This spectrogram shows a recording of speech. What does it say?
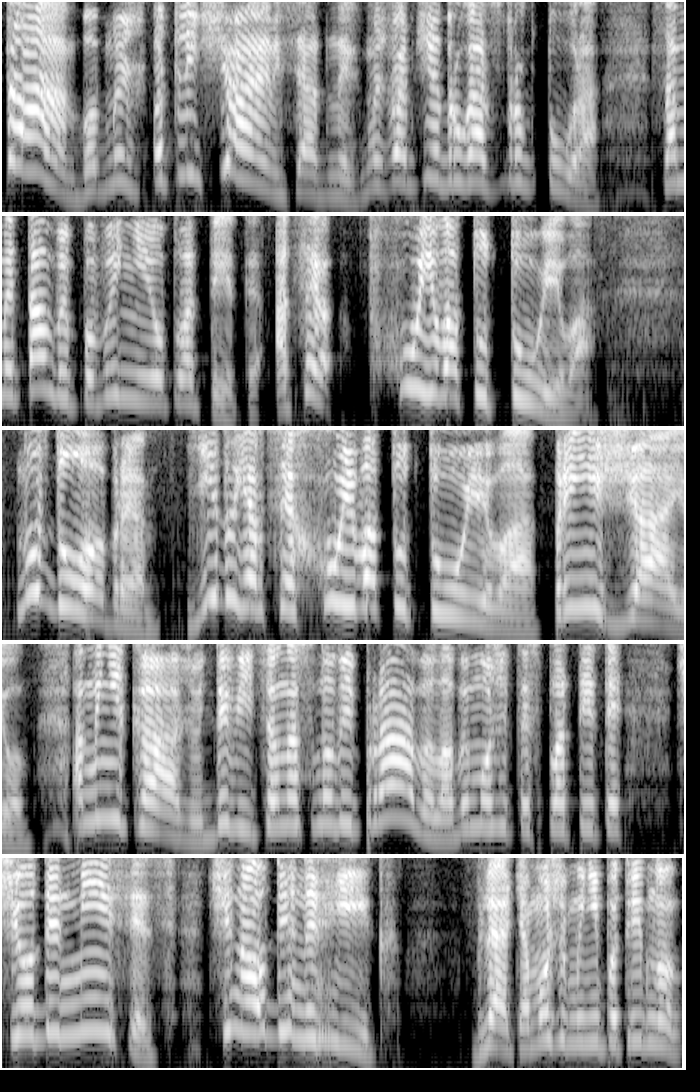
там, бо ми ж отлічаємося від них, ми ж взагалі друга структура. Саме там ви повинні оплатити. А це хуєва тутуєва. Ну добре, їду я в це хуєва Тутуєва, приїжджаю. А мені кажуть, дивіться, у нас нові правила, ви можете сплатити чи один місяць, чи на один рік. Блять, а може мені потрібно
